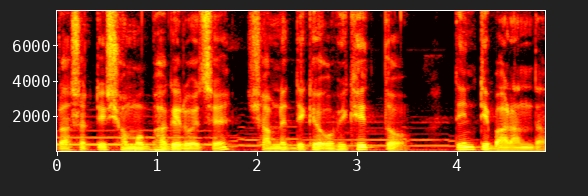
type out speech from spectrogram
প্রাসাদটির সম্মুখভাগে রয়েছে সামনের দিকে অভিক্ষিপ্ত তিনটি বারান্দা।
